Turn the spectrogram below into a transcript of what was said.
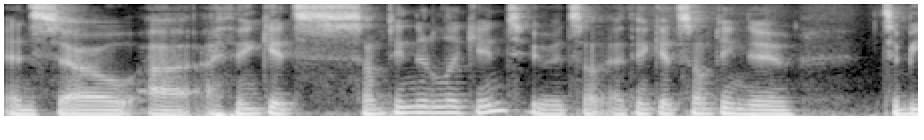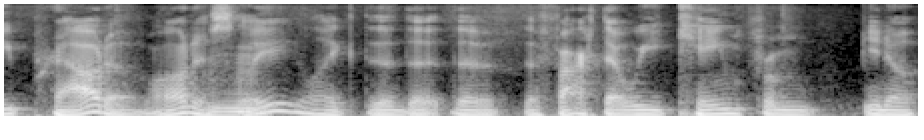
And so uh, I think it's something to look into. It's I think it's something to to be proud of. Honestly, like the, the the the fact that we came from you know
